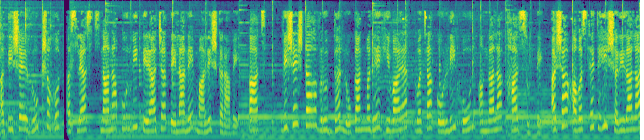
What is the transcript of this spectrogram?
अतिशय रुक्ष होत असल्यास स्नानापूर्वी तिळाच्या तेलाने मालिश करावे. पाच विशेषतः वृद्ध लोकांमध्ये हिवाळ्यात त्वचा कोरडी होऊन अंगाला खाज सुटते. अशा अवस्थेतही शरीराला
